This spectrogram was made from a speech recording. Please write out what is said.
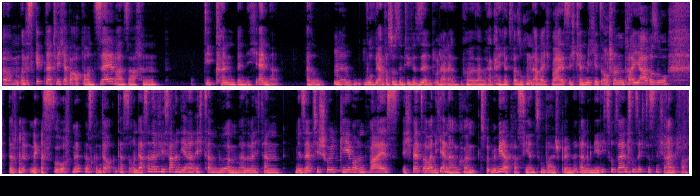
Ähm, und es gibt natürlich aber auch bei uns selber Sachen, die können wir nicht ändern. Also, ne, mhm. wo wir einfach so sind, wie wir sind. Oder dann können wir sagen, ja, kann ich jetzt versuchen, aber ich weiß, ich kenne mich jetzt auch schon ein paar Jahre so, das wird nix so. Ne? Das könnte das und das sind natürlich Sachen, die ja dann echt zermürben. Also wenn ich dann mir selbst die Schuld gebe und weiß, ich werde es aber nicht ändern können. Das wird mir wieder passieren, zum Beispiel. Ne? Dann gnädig zu sein zu sich, das ist nicht einfach.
